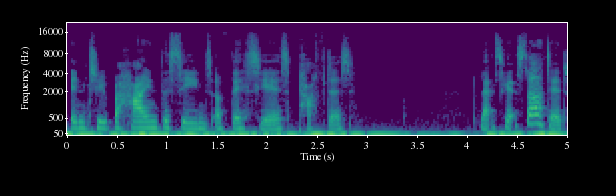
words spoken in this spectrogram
into behind the scenes of this year's PAFTAs. Let's get started.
